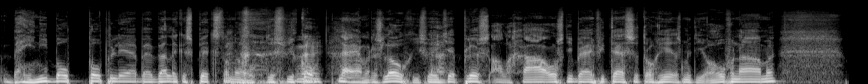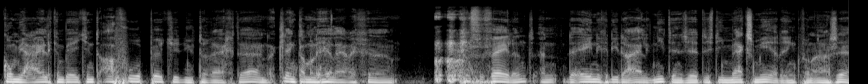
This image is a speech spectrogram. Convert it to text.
ben je niet populair bij welke spits dan ook. Dus je Nee. komt, nee, maar dat is logisch, weet Ja. je. Plus alle chaos die bij Vitesse toch heerst met die overname, kom je eigenlijk een beetje in het afvoerputje nu terecht. Hè? En dat klinkt allemaal heel erg eh, vervelend. En de enige die daar eigenlijk niet in zit, is die Max Meerdink van AZ.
